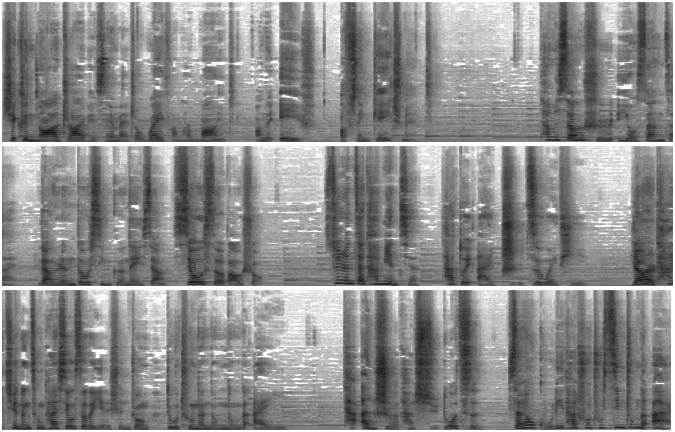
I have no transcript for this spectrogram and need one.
she could not drive his image away from her mind on the eve of the engagement. 他们相识已有三载，两人都性格内向、羞涩保守。虽然在他面前，他对爱只字未提，然而他却能从他羞涩的眼神中读出那浓浓的爱意。他暗示了他许多次，想要鼓励他说出心中的爱，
